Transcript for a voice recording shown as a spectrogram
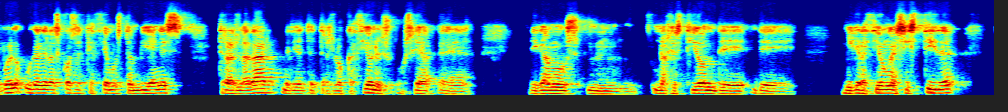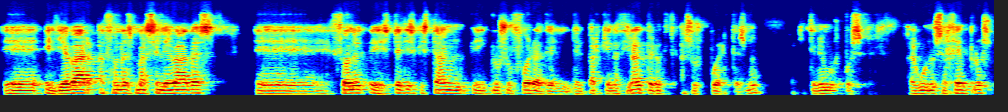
bueno, una de las cosas que hacemos también es trasladar mediante traslocaciones, o sea, digamos, mm, una gestión de, migración asistida, eh, el llevar a zonas más elevadas eh, zonas, especies que están incluso fuera del, Parque Nacional, pero a sus puertas. ¿no? Aquí tenemos pues, algunos ejemplos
